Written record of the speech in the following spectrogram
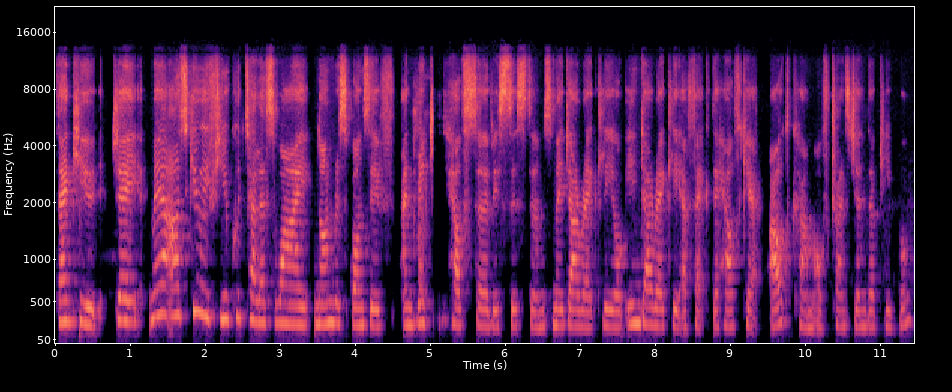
Thank you. Jae, may I ask you if you could tell us why non responsive and rigid health service systems may directly or indirectly affect the healthcare outcome of transgender people?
